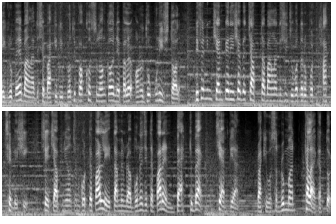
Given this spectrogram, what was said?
এই গ্রুপে বাংলাদেশে বাকি দুই প্রতিপক্ষ, শ্রীলঙ্কা ও নেপালের অনূর্ধ্ব উনিশ দল। ডিফেন্ডিং চ্যাম্পিয়ন হিসেবে চাপটা বাংলাদেশের যুবদের উপর থাকছে বেশি। সেই চাপ নিয়ন্ত্রণ করতে পারলে তামিমরা বনে যেতে পারেন back to back champion Rakib Hossain Rumman, খেলা একাত্তর।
